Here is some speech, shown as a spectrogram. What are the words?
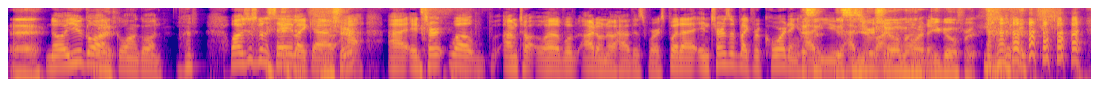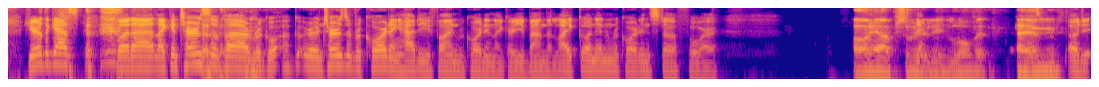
Uh, no, you go on, go on, go on. well, I was just gonna say, like, uh, sure? uh, in ter- well, I'm talking. Well, I don't know how this works, but uh, in terms of like recording, this how is, do you? This is your show, recording? man. You go for it. You're the guest, but uh, like in terms of uh, rec- in terms of recording, how do you find recording? Like, are you band that like going in and recording stuff, or? Oh yeah, absolutely yeah. love it. Um, oh, do you-,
